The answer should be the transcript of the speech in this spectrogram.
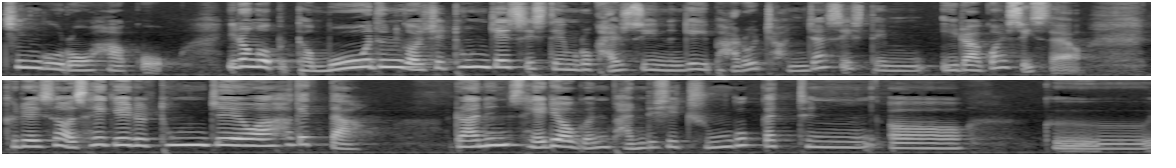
친구로 하고 이런 것부터 모든 것이 통제 시스템으로 갈 수 있는 게 바로 전자 시스템이라고 할 수 있어요. 그래서 세계를 통제화하겠다 라는 세력은 반드시 중국 같은 어 그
